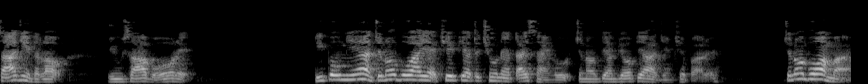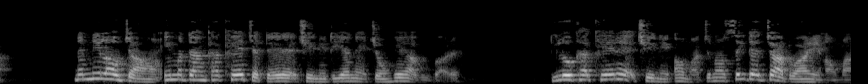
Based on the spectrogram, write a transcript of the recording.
စားခြင်းတလောက်ယူစားပေါ့တဲ့။ ဒီပုံမြင်က ကျွန်တော်ဘဝရဲ့ အဖြစ်အပျက်တချို့နဲ့ တိုက်ဆိုင်လို့ ကျွန်တော် ပြန်ပြောပြခြင်းဖြစ်ပါတယ်။ကျွန်တော်ဘဝမှာနှစ်နှစ်လောက်ကြာအောင် အင်မတန် ခက်ခဲကြက်တဲတဲ့ အခြေအနေတရက်နဲ့ ကြုံခဲ့ရပူပါတယ်။ဒီလိုခက်ခဲတဲ့ အခြေအနေအောက်မှာ ကျွန်တော် စိတ်သက်ကြသွားရင်တော့မှ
